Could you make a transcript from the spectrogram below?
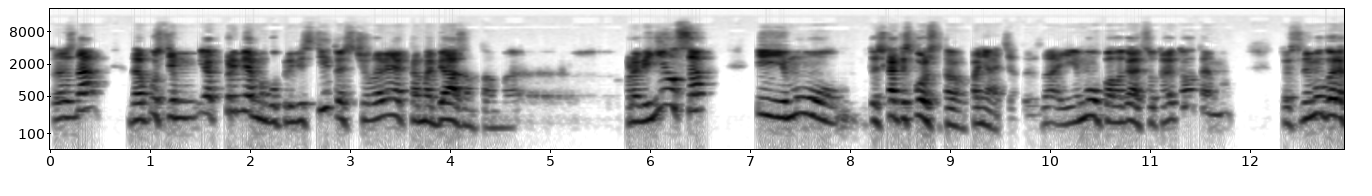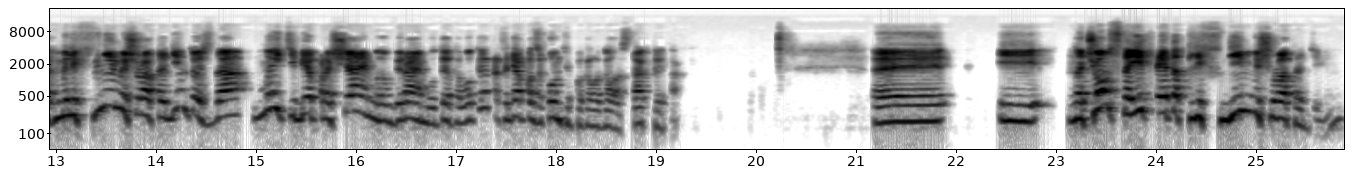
То есть, да, допустим, я пример могу привести, то есть человек там обязан, там, э, провинился, и ему, то есть как используется это понятие, то есть, да, и ему полагается то и то, там, то есть ему говорят, мы лифним шурат один, то есть, да, мы тебе прощаем, мы убираем вот это, вот это, хотя по закону тебе полагалось так-то и так. Э, и на чем стоит этот лифним мишурат один?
